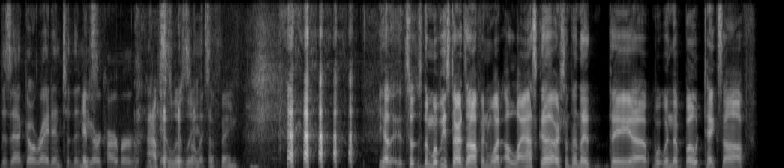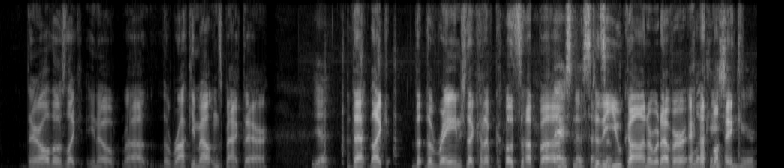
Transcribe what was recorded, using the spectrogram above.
Does that go right into the New It's- York Harbor? Absolutely, it's a thing. Yeah, so, so the movie starts off in what Alaska or something. That they, uh, w- when the boat takes off, there are all those like you know uh, the Rocky Mountains back there. Yeah. That like the the range that kind of goes up uh, There's no to sense the of Yukon or whatever. and, Location like, here.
